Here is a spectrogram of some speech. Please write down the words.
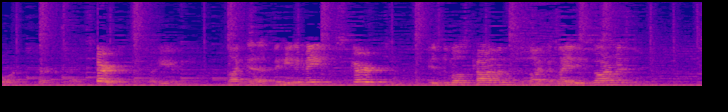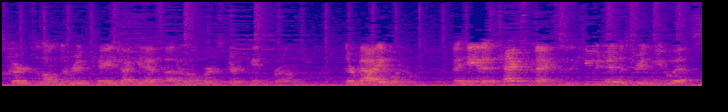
for? Skirt. It's like a fajita meat. Skirt is the most common. It's like a lady's garment. Skirts along the rib cage, I guess. I don't know where skirt came from. They're valuable. Fajita, Tex-Mex is a huge industry in the U.S.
